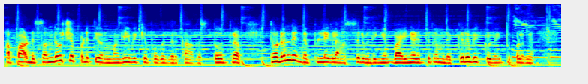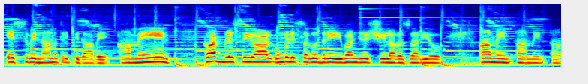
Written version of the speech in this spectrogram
அப்பா அவருடைய சந்தோஷப்படுத்தி ஒரு மகிழ்விக்க போவதற்காக ஸ்தோத்திரம். தொடர்ந்து இந்த பிள்ளைகளை ஆசீர்வதிங்க. வழிநடத்துக்கு நம்முடைய கிருபிக்குள் வைத்துக் கொள்ளுங்க. இயேசுவின் நாமத்தில் பிதாவே ஆமேன். காட் பிளஸ் யூ ஆல் உங்களுடைய சகோதரி இவாஞ்சலி ஷீலா ரொசாரியோ. ஆமேன் ஆமேன் ஆமேன்.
